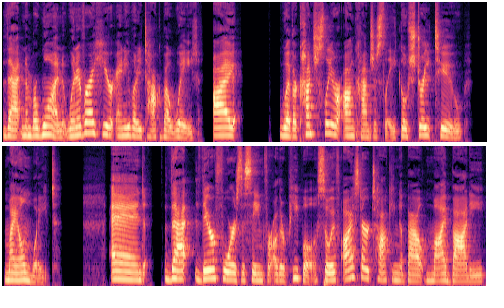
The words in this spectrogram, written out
that number 1, whenever I hear anybody talk about weight, I whether consciously or unconsciously, go straight to my own weight. And that therefore is the same for other people. So if I start talking about my body,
